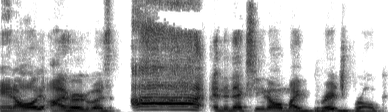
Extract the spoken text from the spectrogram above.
and all I heard was ah and the next thing you know, my bridge broke,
